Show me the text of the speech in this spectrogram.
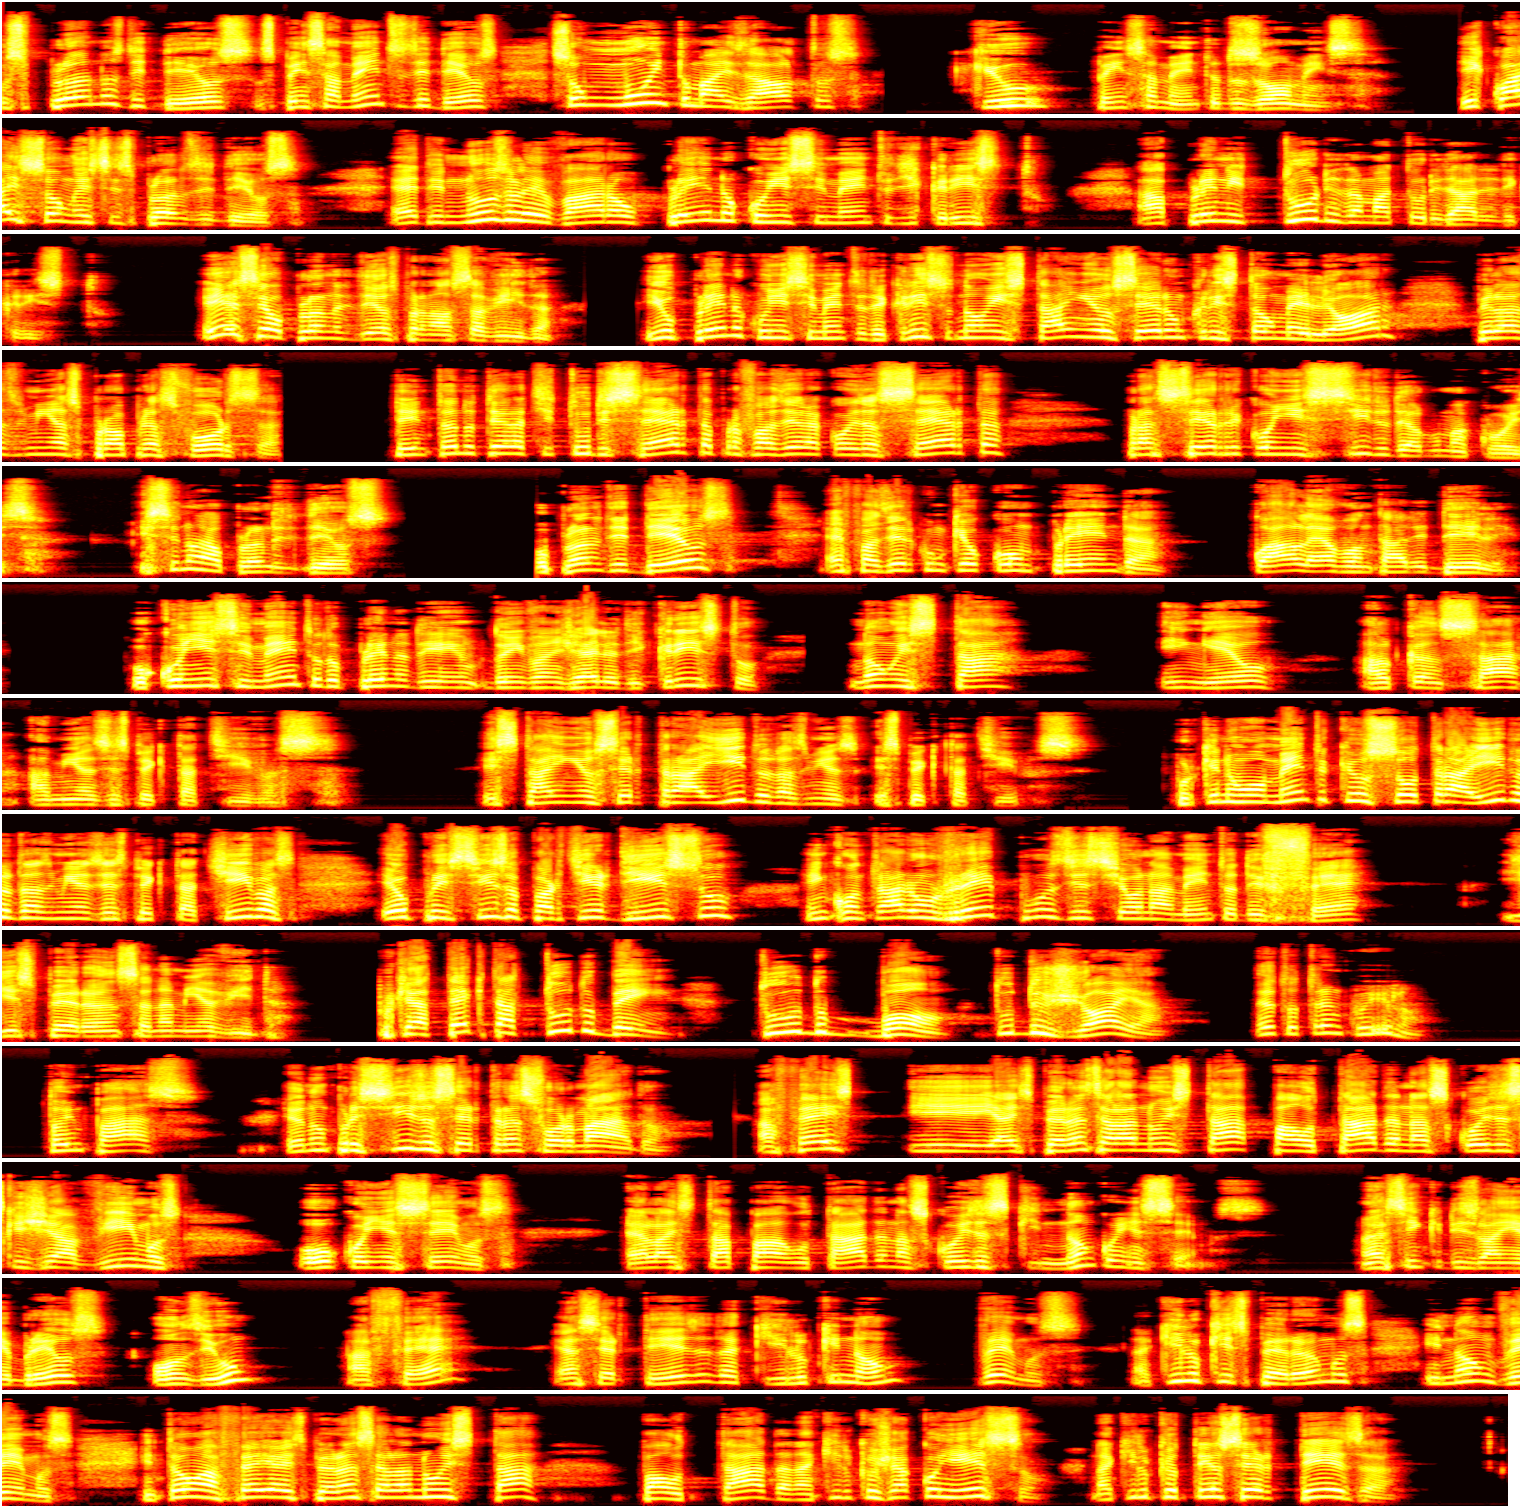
os planos de Deus, os pensamentos de Deus são muito mais altos que o pensamento dos homens. E quais são esses planos de Deus? É de nos levar ao pleno conhecimento de Cristo, à plenitude da maturidade de Cristo. Esse é o plano de Deus para a nossa vida. E o pleno conhecimento de Cristo não está em eu ser um cristão melhor pelas minhas próprias forças, tentando ter a atitude certa para fazer a coisa certa, para ser reconhecido de alguma coisa. Isso não é o plano de Deus. O plano de Deus é fazer com que eu compreenda qual é a vontade dele. O conhecimento do pleno de, do Evangelho de Cristo não está em eu alcançar as minhas expectativas. Está em eu ser traído das minhas expectativas. Porque no momento que eu sou traído das minhas expectativas, eu preciso, a partir disso, encontrar um reposicionamento de fé e esperança na minha vida. Porque até que está tudo bem, tudo bom, tudo jóia, eu estou tranquilo, estou em paz. Eu não preciso ser transformado. A fé e a esperança ela não está pautada nas coisas que já vimos ou conhecemos ela está pautada nas coisas que não conhecemos. Não é assim que diz lá em Hebreus 11:1? A fé é a certeza daquilo que não vemos, daquilo que esperamos e não vemos. Então a fé e a esperança ela não está pautada naquilo que eu já conheço, naquilo que eu tenho certeza.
